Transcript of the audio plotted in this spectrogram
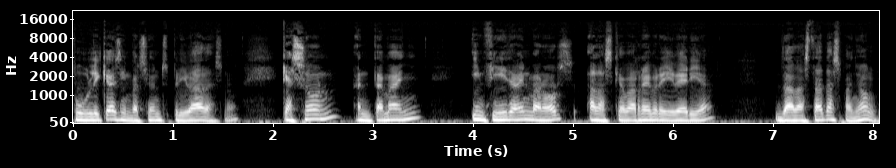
públiques, inversions privades, no? que són, en tamany, infinitament menors a les que va rebre Ibèria de l'estat espanyol.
